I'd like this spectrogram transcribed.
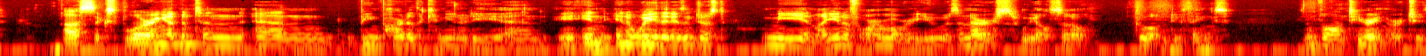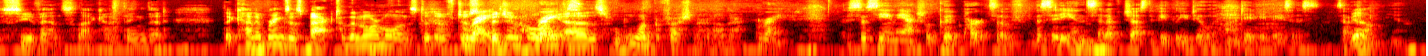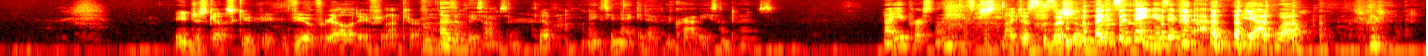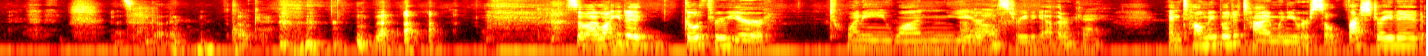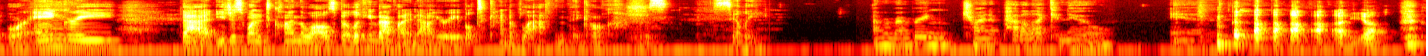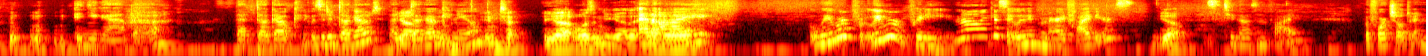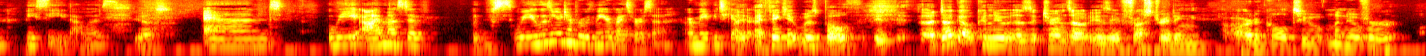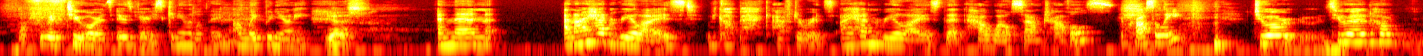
us exploring Edmonton and being part of the community, and in in a way that isn't just me in my uniform or you as a nurse. We also go out and do things, you know, volunteering or to see events, that kind of thing. That that kind of brings us back to the normal instead of just Right, pigeonholing right. as one profession or another. right So seeing the actual good parts of the city instead of just the people you deal with on a day to day basis. Is you Yeah. yeah. You just get a skewed view, view of reality if you're not careful. Mm-hmm. As a police officer, Yep. makes you negative and crabby sometimes. Not you personally, It's just my disposition. but it's the thing is if uh, yeah, well, let's not go there. okay. So I want you to go through your 21 year Uh-oh. history together Okay. and tell me about a time when you were so frustrated or angry that you just wanted to climb the walls, but looking back on it now, you're able to kind of laugh and think, oh, it was silly. I'm remembering trying to paddle that canoe in yeah. in Uganda. That dugout canoe was it a dugout? That yeah. dugout in- canoe. in yeah, it wasn't Uganda. and yeah, I, yeah, yeah. we were pr- we were pretty. No, I guess it, we've been married five years. Yeah. It's 2005, before children, BC. That was, Yes. and we. I must have. Were you losing your temper with me or vice versa, or maybe together? I think it was both. It, a dugout canoe, as it turns out, is a frustrating article to maneuver. with two oars. It was a very skinny little thing on Lake Bunyonyi. Yes. And then, and I hadn't realized, we got back afterwards, I hadn't realized that how well sound travels across a lake to a, to a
